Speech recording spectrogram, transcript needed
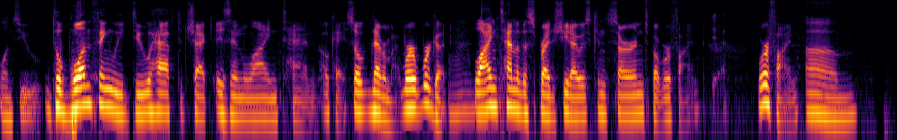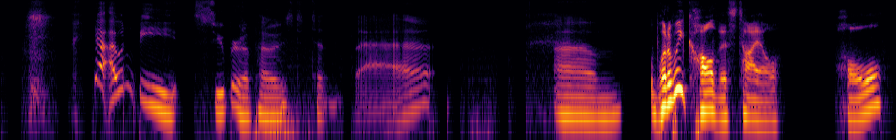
once you. the one thing we do have to check is in line 10. Okay, so never mind. We're we're good. Line 10 of the spreadsheet I was concerned, but we're fine. Yeah. We're fine. Um, yeah, I wouldn't be super opposed to that. Um, What do we call this tile? Hole?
